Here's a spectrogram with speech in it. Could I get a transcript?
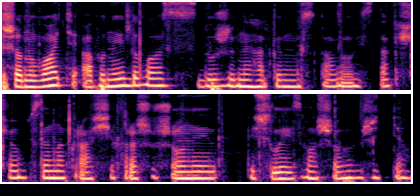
шанувати, а вони до вас дуже негативно ставились. Так що все на краще. Хорошо, що вони пішли з вашого життя.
